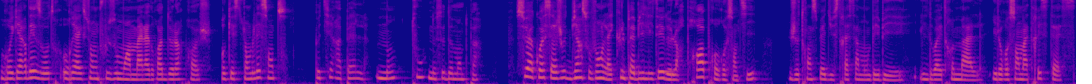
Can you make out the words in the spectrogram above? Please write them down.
au regard des autres, aux réactions plus ou moins maladroites de leurs proches, aux questions blessantes. Petit rappel, non, tout ne se demande pas. Ce à quoi s'ajoute bien souvent la culpabilité de leurs propres ressentis, je transmets du stress à mon bébé, il doit être mal, il ressent ma tristesse,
